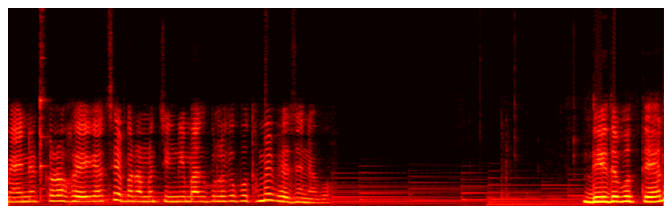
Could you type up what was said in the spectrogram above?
ম্যারিনেট করা হয়ে গেছে, এবার আমরা চিংড়ি মাছগুলোকে প্রথমে ভেজে নেব। দিয়ে দেব তেল।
